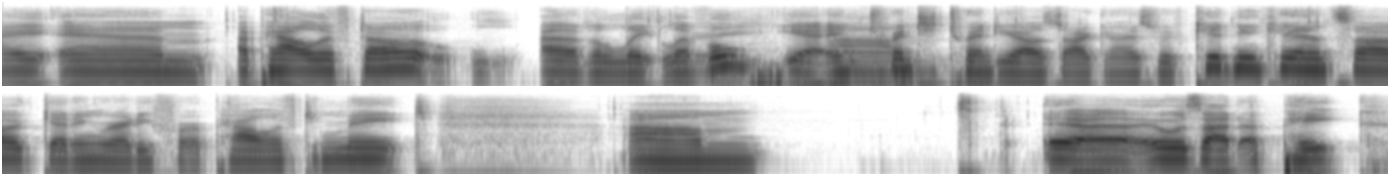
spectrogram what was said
I am a powerlifter at elite level. Yeah, in 2020, I was diagnosed with kidney cancer, getting ready for a powerlifting meet. Um, uh, it was at a peak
